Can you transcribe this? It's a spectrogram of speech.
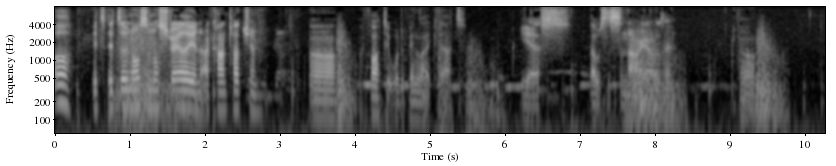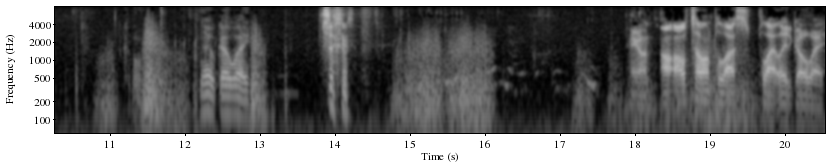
oh, it's it's an awesome Australian. I can't touch him. Oh, I thought it would have been like that. Yes, that was the scenario I was in. Oh. Cool. No, go away. Hang on, I'll, I'll tell him polite, politely to go away.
